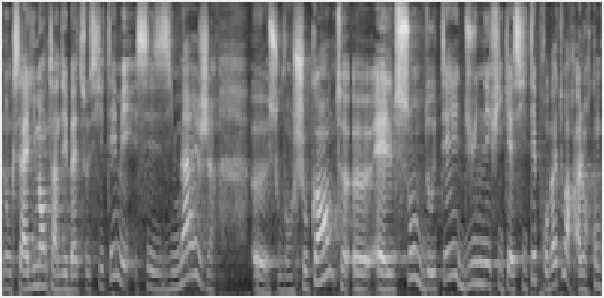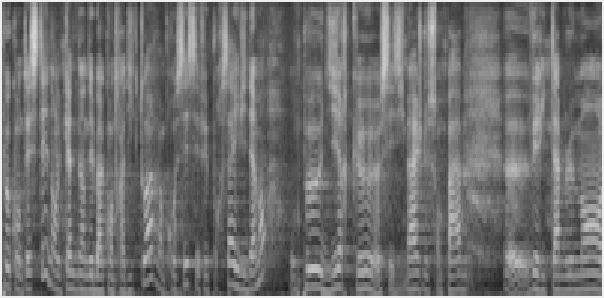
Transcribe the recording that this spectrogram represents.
donc ça alimente un débat de société, mais ces images euh, souvent choquantes, euh, elles sont dotées d'une efficacité probatoire. Alors qu'on peut contester dans le cadre d'un débat contradictoire, un procès c'est fait pour ça évidemment. On peut dire que euh, ces images ne sont pas véritablement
